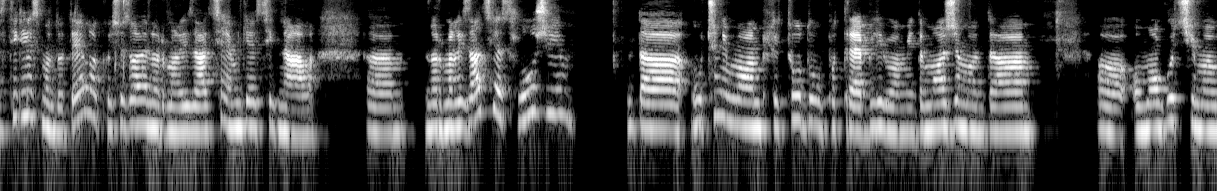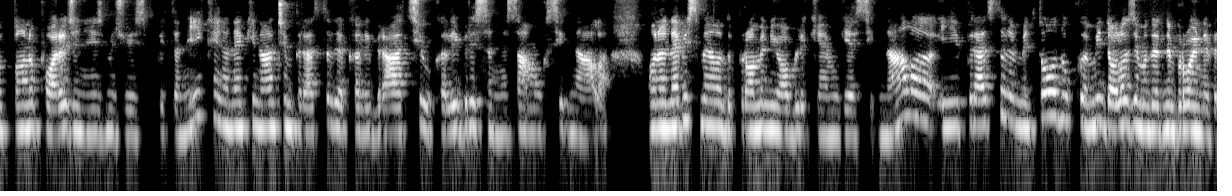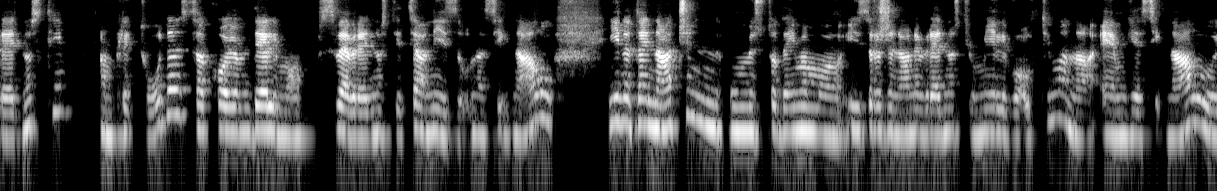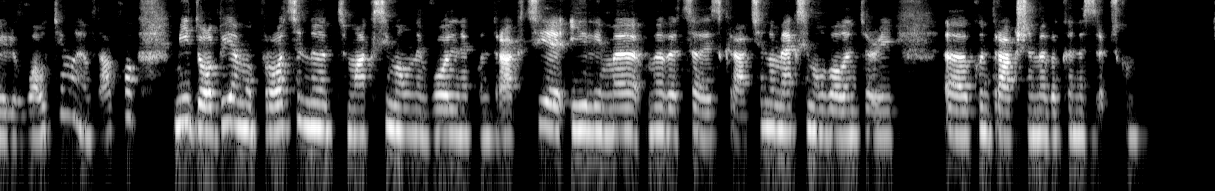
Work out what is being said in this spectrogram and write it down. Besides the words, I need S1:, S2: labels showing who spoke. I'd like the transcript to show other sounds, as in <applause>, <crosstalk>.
S1: stigli smo do dela koji se zove normalizacija MG signala. Normalizacija služi da učinimo amplitudu upotrebljivom i da možemo da omogućimo ono poređenje između ispitanika i na neki način predstavlja kalibraciju, kalibrisanje samog signala. Ona ne bi smela da promeni oblik MG signala i predstavlja metodu koju mi dolazimo do jedne brojne vrednosti, amplitude sa kojom delimo sve vrednosti, ceo niz na signalu i na taj način umesto da imamo izražene one vrednosti u milivoltima na MG signalu ili u voltima, je tako, mi dobijamo procenat maksimalne voljne kontrakcije ili MVC je skraćeno, Maximal Voluntary uh, Contraction, MVK na srpskom.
